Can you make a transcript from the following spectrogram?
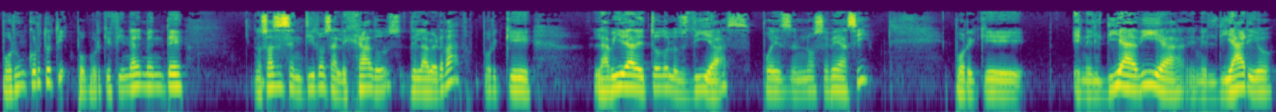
por un corto tiempo, porque finalmente nos hace sentirnos alejados de la verdad, porque la vida de todos los días pues no se ve así, porque en el día a día, en el diario,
